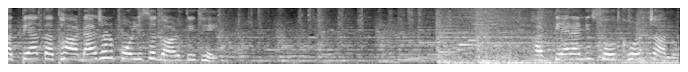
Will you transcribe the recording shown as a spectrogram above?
હત્યા તથા અડાજણ પોલીસે દોડતી થઈ. હત્યારાની શોધખોળ ચાલુ.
